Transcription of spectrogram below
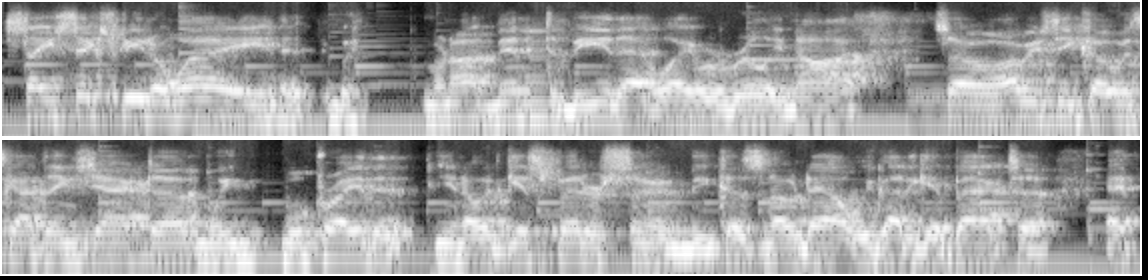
stay six feet away, we're not meant to be that way. We're really not. So obviously, COVID's got things jacked up, and we will pray that you know it gets better soon because no doubt we got to get back to at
